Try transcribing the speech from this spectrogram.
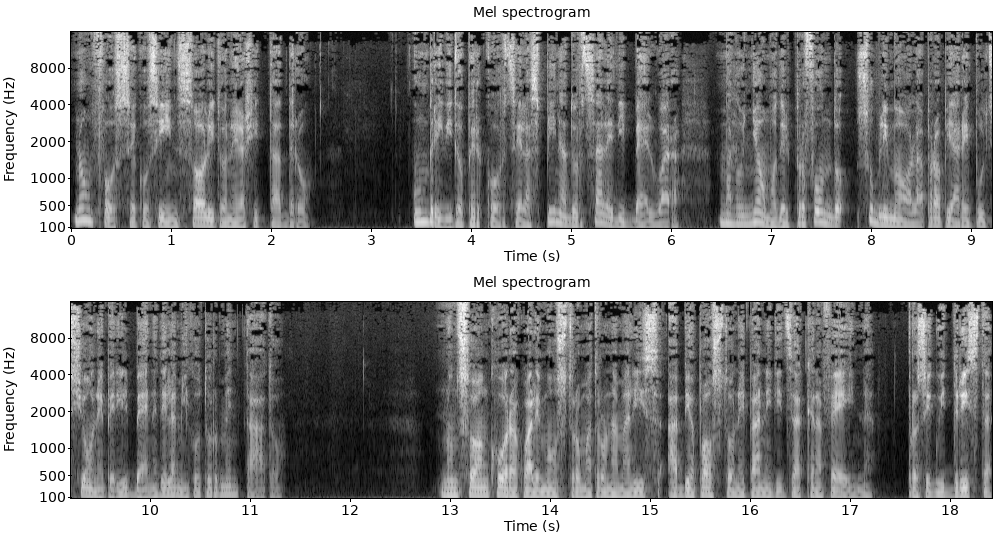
non fosse così insolito nella città Drò. Un brivido percorse la spina dorsale di Belwar, ma lo gnomo del profondo sublimò la propria repulsione per il bene dell'amico tormentato. Non so ancora quale mostro matrona Malis abbia posto nei panni di Zacnafein, proseguì Drist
